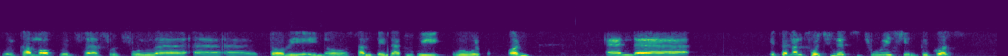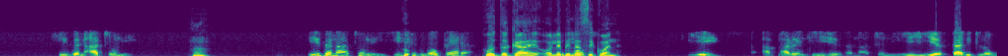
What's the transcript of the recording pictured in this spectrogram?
will come up with a fruitful uh, uh, uh story, you know, something that we, we will work on. And uh, it's an unfortunate situation because he's an attorney. Hmm. He's an attorney. He who, should know better. Who, the guy, Olebile Sikwane? Yes. Apparently he is an attorney. He, he has studied law.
